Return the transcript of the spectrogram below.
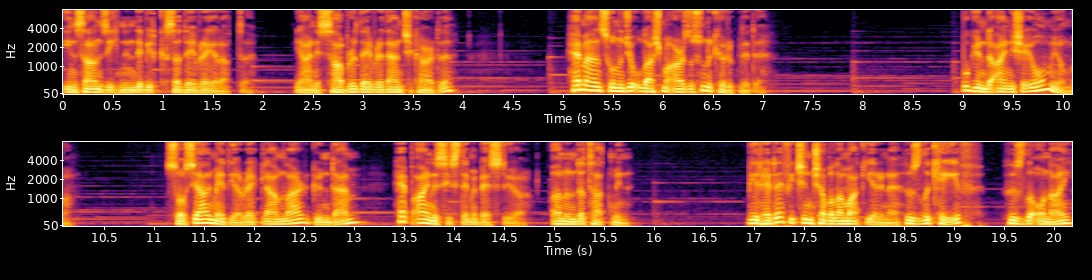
İnsan zihninde bir kısa devre yarattı. Yani sabrı devreden çıkardı, hemen sonuca ulaşma arzusunu körükledi. Bugün de aynı şey olmuyor mu? Sosyal medya, reklamlar, gündem hep aynı sistemi besliyor. Anında tatmin. Bir hedef için çabalamak yerine hızlı keyif, hızlı onay,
